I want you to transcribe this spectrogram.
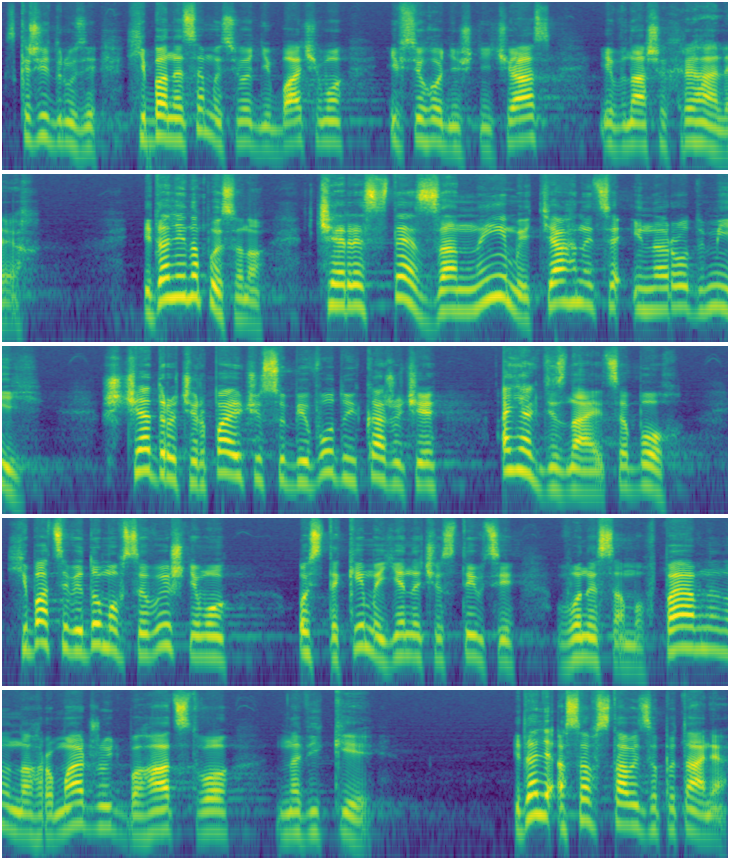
Скажіть, друзі, хіба не це ми сьогодні бачимо і в сьогоднішній час, і в наших реаліях? І далі написано: через те за ними тягнеться і народ мій, щедро черпаючи собі воду і кажучи, а як дізнається Бог? Хіба це відомо Всевишньому? Ось такими є нечестивці, вони самовпевнено нагромаджують багатство на віки. І далі Асав ставить запитання:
